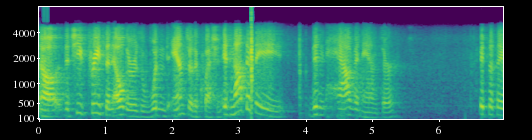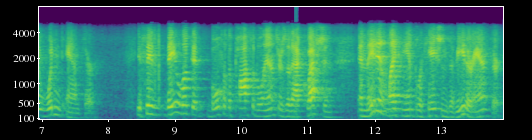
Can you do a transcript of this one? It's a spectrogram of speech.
Now, the chief priests and elders wouldn't answer the question. It's not that they didn't have an answer, it's that they wouldn't answer. You see, they looked at both of the possible answers of that question, and they didn't like the implications of either answer.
